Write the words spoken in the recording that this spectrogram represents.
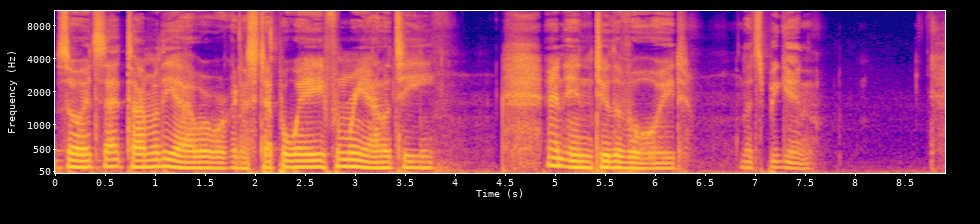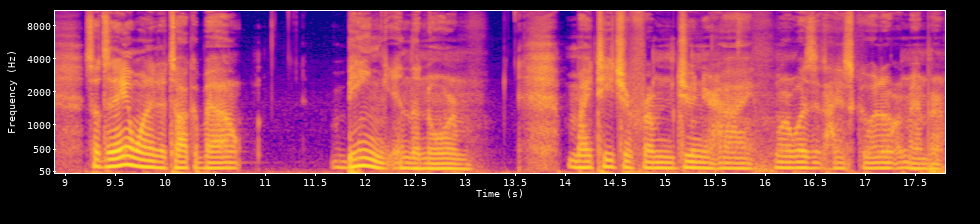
So it's that time of the hour we're going to step away from reality and into the void. Let's begin. So today I wanted to talk about being in the norm. My teacher from junior high, or was it high school? I don't remember.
